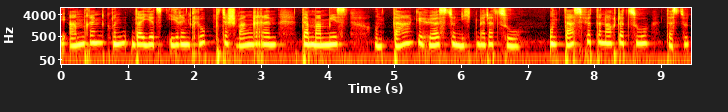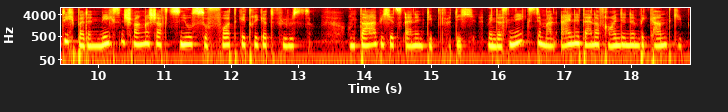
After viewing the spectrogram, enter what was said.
die anderen gründen da jetzt ihren Club der Schwangeren, der Mamis und da gehörst du nicht mehr dazu. Und das führt dann auch dazu, dass du dich bei den nächsten Schwangerschaftsnews sofort getriggert fühlst. Und da habe ich jetzt einen Tipp für dich. Wenn das nächste Mal eine deiner Freundinnen bekannt gibt,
